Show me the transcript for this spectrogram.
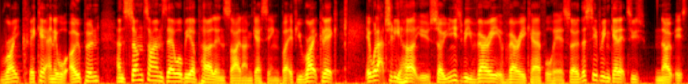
right click it and it will open and sometimes there will be a pearl inside I'm guessing but if you right click it will actually hurt you so you need to be very very careful here so let's see if we can get it to no it's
